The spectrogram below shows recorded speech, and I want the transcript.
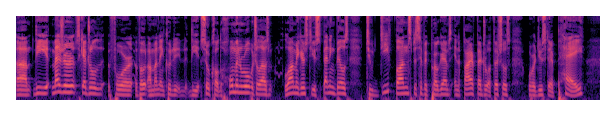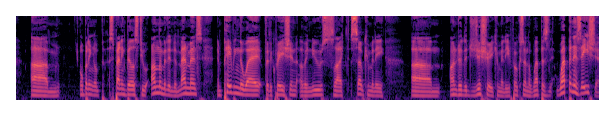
Um, the measure scheduled for a vote on Monday included the so-called Holman Rule, which allows lawmakers to use spending bills to defund specific programs and fire federal officials or reduce their pay. Um, opening up spending bills to unlimited amendments and paving the way for the creation of a new select subcommittee um, under the Judiciary Committee focused on the weapons, weaponization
